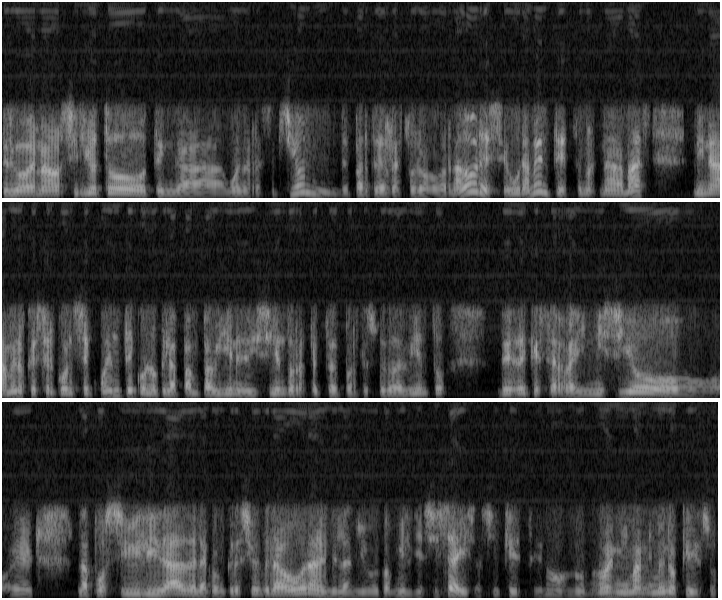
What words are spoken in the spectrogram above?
del gobernador Silioto tenga buena recepción de parte del resto de los gobernadores, seguramente. Esto no es nada más ni nada menos que ser consecuente con lo que la Pampa viene diciendo respecto del Portezuelo del Viento desde que se reinició eh, la posibilidad de la concreción de la obra en el año 2016. Así que este, no, no, es ni más ni menos que eso.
